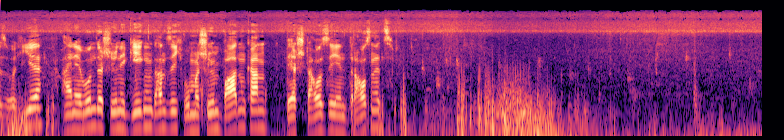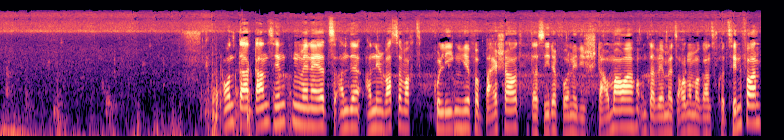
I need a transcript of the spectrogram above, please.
Also hier eine wunderschöne Gegend an sich, wo man schön baden kann. Der Stausee in Drausnitz. Und da ganz hinten, wenn ihr jetzt an, der, an den Wasserwachtkollegen hier vorbeischaut, da seht ihr vorne die Staumauer und da werden wir jetzt auch noch mal ganz kurz hinfahren.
